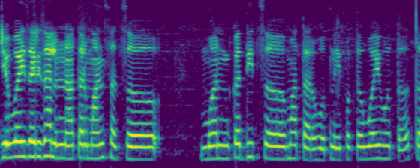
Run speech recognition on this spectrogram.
म्हणजे वय जरी झालं ना तर माणसाचं मन कधीच म्हातार म्हातारं होत नाही. फक्त वय होतं तर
